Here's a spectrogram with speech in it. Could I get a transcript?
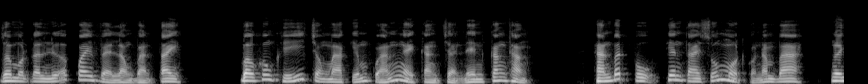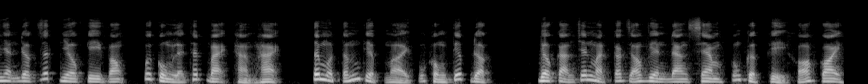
rồi một lần nữa quay về lòng bàn tay. Bầu không khí trong ma kiếm quán ngày càng trở nên căng thẳng. Hàn bất phụ, thiên tài số 1 của năm ba, người nhận được rất nhiều kỳ vọng, cuối cùng lại thất bại thảm hại, tới một tấm thiệp mời cũng không tiếp được. Biểu cảm trên mặt các giáo viên đang xem cũng cực kỳ khó coi.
